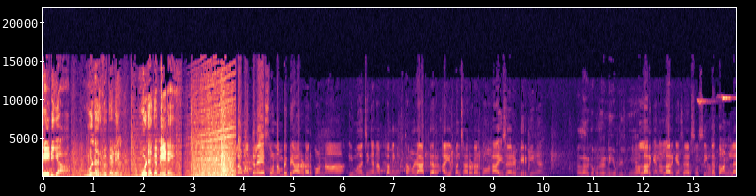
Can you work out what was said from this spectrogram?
மீடியா உணர்வுகளின் ஊடக மேடை. ஹலோ மக்களே ஸோ நம்ம இப்போ யாரோட இருக்கோம்னா emerging and upcoming Tamil actor Ayyappan சாரோட இருக்கோம். ஹாய் சார் எப்படி இருக்கீங்க? நல்லா இருக்க பிரதர் நீங்க எப்படி இருக்கீங்க? நல்லா இருக்கேன் நல்லா இருக்கேன் சார் ஸோ சிங்கத்தானில்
